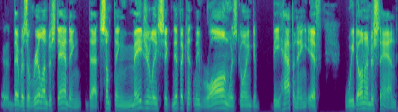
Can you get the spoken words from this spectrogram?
there was a real understanding that something majorly significantly wrong was going to be happening if we don't understand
